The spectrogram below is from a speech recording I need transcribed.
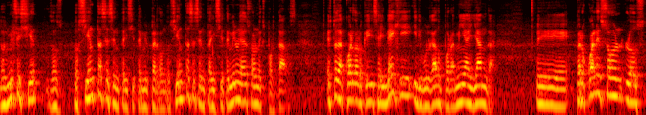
267.000, perdón, 267.000 unidades fueron exportadas. Esto de acuerdo a lo que dice INEGI y divulgado por AMIA y AMDA. Eh, pero ¿cuáles son los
